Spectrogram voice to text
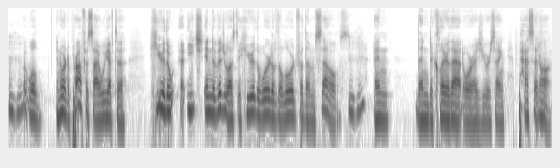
Well, in order to prophesy, we have to hear the each individual has to hear the word of the Lord for themselves and then declare that or as you were saying, pass it on.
